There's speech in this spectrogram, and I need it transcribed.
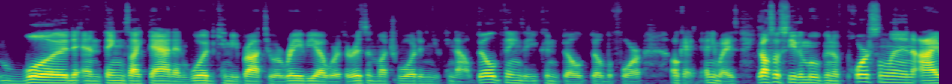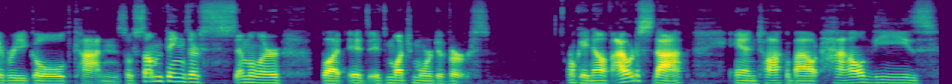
wood and things like that, and wood can be brought to Arabia where there isn't much wood, and you can now build things that you couldn't build build before. Okay, anyways, you also see the movement of porcelain, ivory, gold, cotton. So some things are similar, but it's, it's much more diverse. Okay, now if I were to stop and talk about how these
